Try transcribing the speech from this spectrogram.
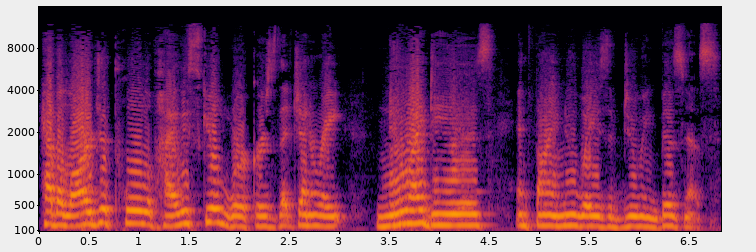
have a larger pool of highly skilled workers that generate new ideas and find new ways of doing business.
